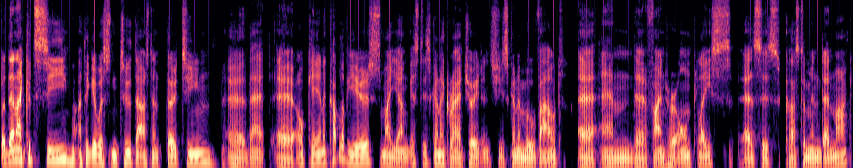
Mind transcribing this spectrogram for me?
But then I could see, I think it was in 2013, uh, that uh, okay, in a couple of years, my youngest is going to graduate and she's going to move out uh, and uh, find her own place, as is custom in Denmark.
